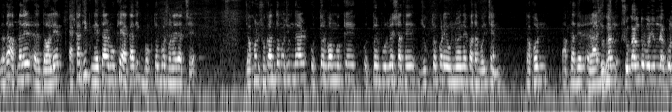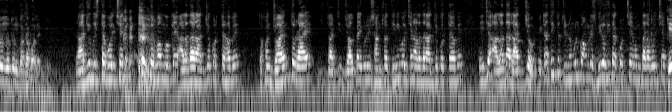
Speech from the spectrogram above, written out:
দাদা আপনাদের দলের একাধিক নেতার মুখে একাধিক বক্তব্য শোনা যাচ্ছে। যখন সুকান্ত মজুমদার উত্তরবঙ্গকে উত্তর পূর্বের সাথে যুক্ত করে উন্নয়নের কথা বলছেন তখন আপনাদের রাজু সুকান্ত সুকান্ত মজুমদার কোনো নতুন কথা বলেননি। রাজু বিস্তা বলছেন, উত্তরবঙ্গকে আলাদা রাজ্য করতে হবে। তখন জয়ন্ত রায় জলপাইগুড়ির সাংসদ, তিনি বলছেন আলাদা রাজ্য করতে হবে। এই যে আলাদা রাজ্য, এটাতেই তো তৃণমূল কংগ্রেস বিরোধিতা করছে এবং তারা বলছে কে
